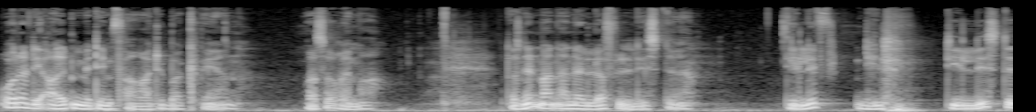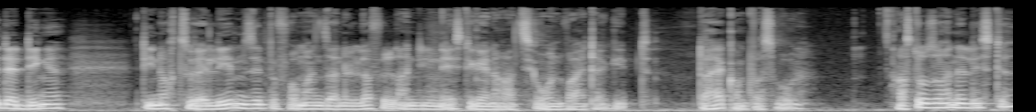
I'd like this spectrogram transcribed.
oder die Alpen mit dem Fahrrad überqueren. Was auch immer. Das nennt man eine Löffelliste. Die, Lif die, die Liste der Dinge, die noch zu erleben sind, bevor man seine Löffel an die nächste Generation weitergibt. Daher kommt was wohl. Hast du so eine Liste?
